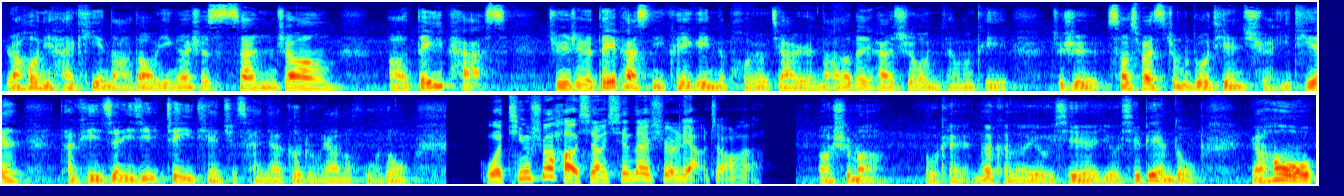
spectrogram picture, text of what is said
然后你还可以拿到应该是三张啊 day pass，就是这个 day pass 你可以给你的朋友、家人拿到 day pass 之后，你他们可以就是 South by 这么多天选一天，他可以在一这这一天去参加各种各样的活动。我听说好像现在是两张了。哦，是吗？OK，那可能有一些有些变动。然后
